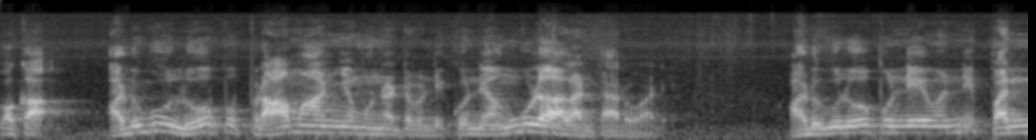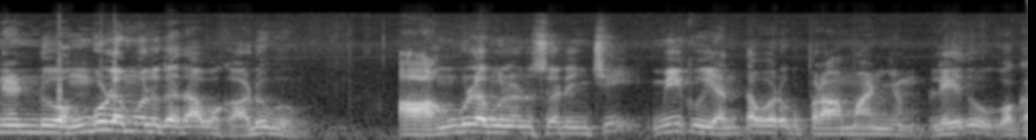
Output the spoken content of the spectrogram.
ఒక అడుగులోపు ప్రామాణ్యం ఉన్నటువంటి కొన్ని అంగుళాలు అంటారు వాడి అడుగులోపు ఉండేవన్నీ పన్నెండు అంగుళములు కదా ఒక అడుగు. ఆ అంగుళములను అనుసరించి మీకు ఎంతవరకు ప్రామాణ్యం లేదు ఒక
